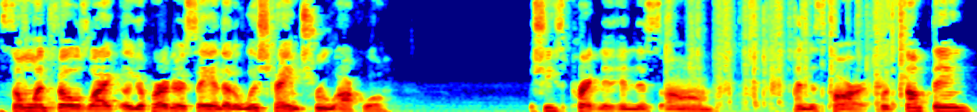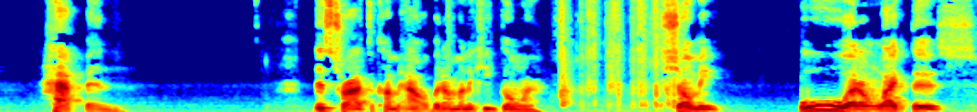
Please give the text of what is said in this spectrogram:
Someone feels like uh, your partner is saying that a wish came true, Aqua she's pregnant in this um in this card, but something happened. This tried to come out, but I'm gonna keep going. Show me. Ooh, I don't like this.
